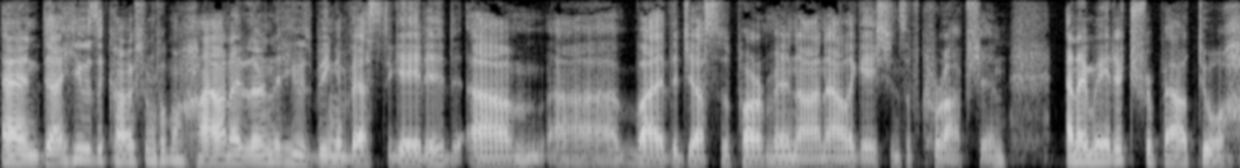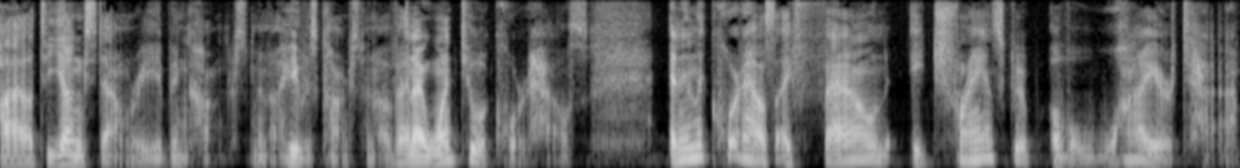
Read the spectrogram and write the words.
and uh, he was a congressman from Ohio, and I learned that he was being investigated um, uh, by the Justice Department on allegations of corruption. And I made a trip out to Ohio to Youngstown, where he had been congressman. He was congressman of, and I went to a courthouse. And in the courthouse, I found a transcript of a wiretap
